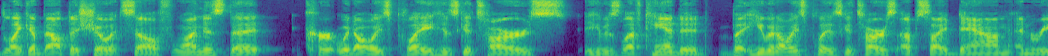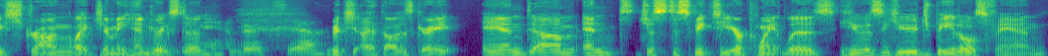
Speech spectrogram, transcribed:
like about the show itself. One is that Kurt would always play his guitars. He was left-handed, but he would always play his guitars upside down and restrung, like Jimi Hendrix Like did, Hendrix, yeah. which I thought was great. And um, and just to speak to your point, Liz, he was a huge Beatles fan,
